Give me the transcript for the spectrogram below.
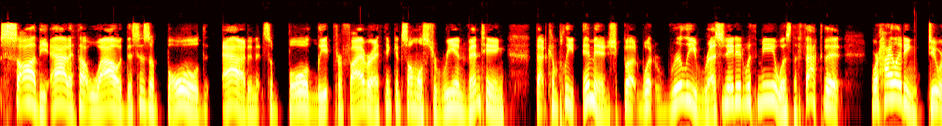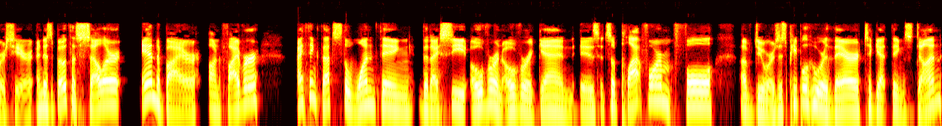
saw the ad, I thought, wow, this is a bold ad and it's a bold leap for Fiverr. I think it's almost reinventing that complete image. But what really resonated with me was the fact that we're highlighting doers here. And as both a seller and a buyer on Fiverr, I think that's the one thing that I see over and over again is it's a platform full of doers. It's people who are there to get things done.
